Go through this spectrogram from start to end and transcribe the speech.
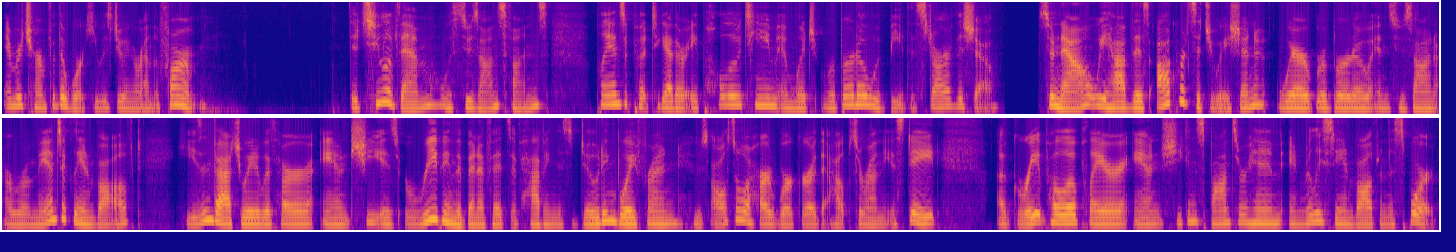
in return for the work he was doing around the farm. The two of them, with Suzanne's funds, planned to put together a polo team in which Roberto would be the star of the show. So now we have this awkward situation where Roberto and Suzanne are romantically involved. He's infatuated with her, and she is reaping the benefits of having this doting boyfriend who's also a hard worker that helps around the estate a great polo player, and she can sponsor him and really stay involved in the sport.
